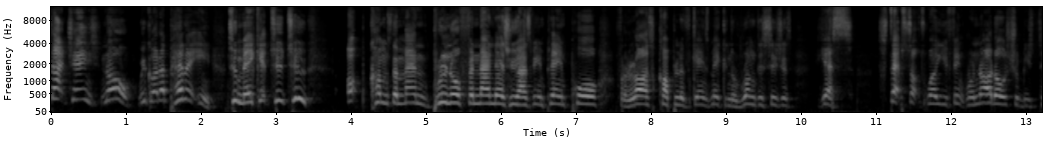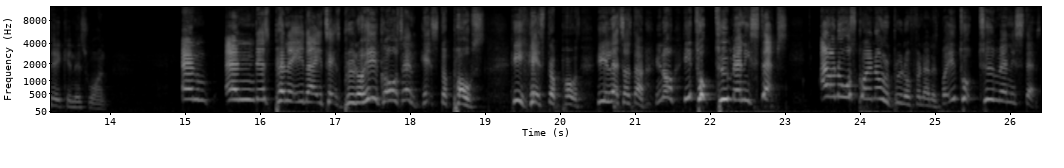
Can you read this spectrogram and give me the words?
That changed. No, we got a penalty to make it 2 2. Up comes the man Bruno Fernandes, who has been playing poor for the last couple of games, making the wrong decisions. Yes, steps up where you think Ronaldo should be taking this one. And and this penalty that he takes, Bruno, he goes in, hits the post. He hits the post. He lets us down. You know, he took too many steps. I don't know what's going on with Bruno Fernandes, but he took too many steps.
